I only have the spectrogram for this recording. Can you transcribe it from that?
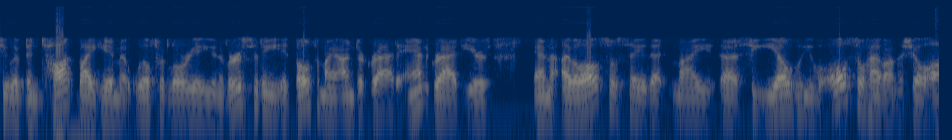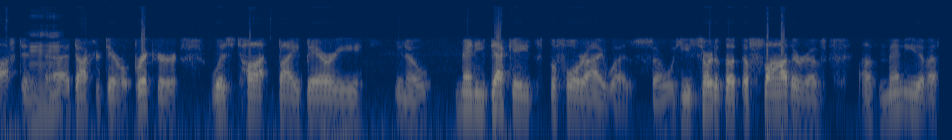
to have been taught by him at Wilfrid Laurier University at both of my undergrad and grad years. And I will also say that my uh, CEO, who you also have on the show often, mm-hmm. uh, Dr. Darrell Bricker, was taught by Barry, you know, many decades before I was. So he's sort of the, the father of, of many of us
